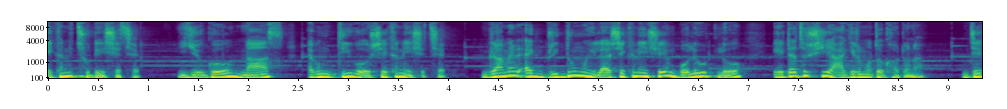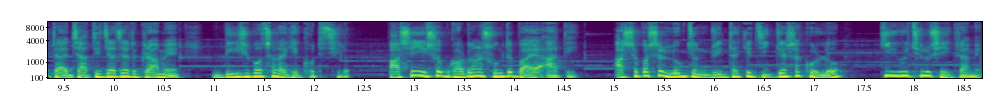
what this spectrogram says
এখানে ছুটে এসেছে। ইউগো নাস এবং দিও সেখানে এসেছে। গ্রামের এক বৃদ্ধ মহিলা সেখানে এসে বলে উঠল, এটা তো সেই আগের মতো ঘটনা, যেটা জাতিজাজার গ্রামে ২০ বছর আগে ঘটেছিল। পাশেই এসব ঘটনা শুনতে পায় আদি। আশেপাশের লোকজন বৃদ্ধাকে জিজ্ঞাসা করল, কি হয়েছিল সেই গ্রামে?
